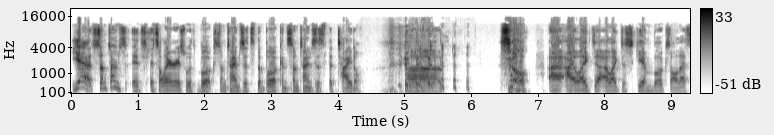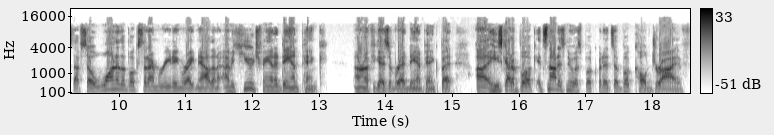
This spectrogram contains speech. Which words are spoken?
yeah, sometimes it's it's hilarious with books. Sometimes it's the book, and sometimes it's the title. Uh, so I, I, like to I like to skim books, all that stuff. So one of the books that I'm reading right now that I'm a huge fan of Dan Pink. I don't know if you guys have read Dan Pink, but uh, he's got a book. It's not his newest book, but it's a book called Drive,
